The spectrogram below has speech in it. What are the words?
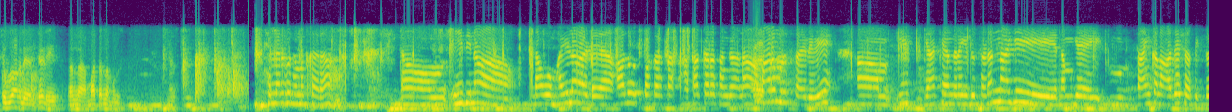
ಶುಭವಾಗಲಿ ಅಂತೇಳಿ ನನ್ನ ಮಾತನ್ನ ಮುಗಿಸ್ತೀನಿ. ಎಲ್ಲರಿಗೂ ನಮಸ್ಕಾರ. ಈ ದಿನ ನಾವು ಮಹಿಳಾ ಹಾಲು ಉತ್ಪಾದಕ ಸಹಕಾರ ಸಂಘನ ಪ್ರಾರಂಭಿಸ್ತಾ ಇದ್ದೀವಿ. ಯಾಕೆ ಅಂದ್ರೆ ಇದು ಸಡನ್ ಆಗಿ ನಮಗೆ ಸಾಯಂಕಾಲ ಆದೇಶ ಸಿಕ್ತು.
